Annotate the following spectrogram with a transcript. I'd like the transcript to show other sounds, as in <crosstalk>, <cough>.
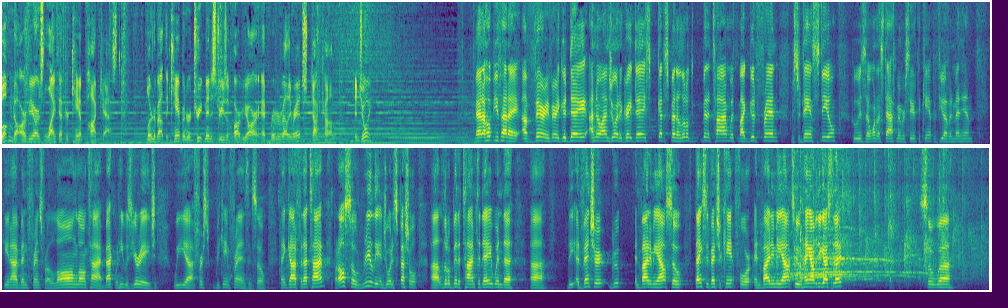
Welcome to RVR's Life After Camp podcast. Learn about the camp and retreat ministries of RVR at rivervalleyranch.com. Enjoy. Man, I hope you've had a, a very, very good day. I know I enjoyed a great day. Got to spend a little bit of time with my good friend, Mr. Dan Steele, who is uh, one of the staff members here at the camp. If you haven't met him, he and I have been friends for a long, long time. Back when he was your age, we uh, first became friends. And so thank God for that time. But also really enjoyed a special uh, little bit of time today when the, uh, the adventure group invited me out. So thanks, Adventure Camp, for inviting me out to hang out with you guys today. So uh,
